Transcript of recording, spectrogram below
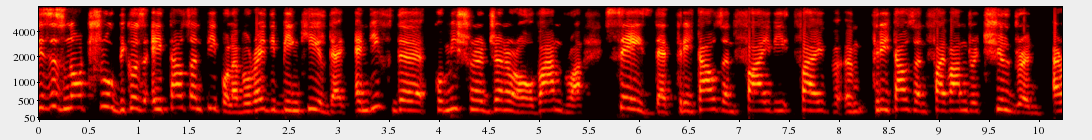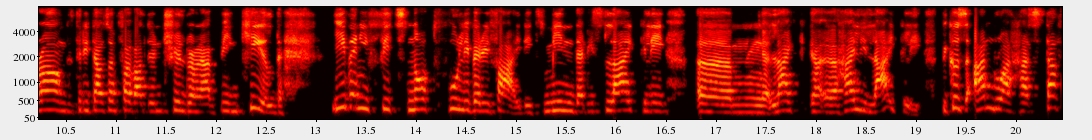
This is not true because 8,000 people have already been killed. And if the Commissioner General of UNRWA says that 3,500 um, children, around 3,500 children have been killed, even if it's not fully verified. It means that it's likely, um, like uh, highly likely, because UNRWA has staff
